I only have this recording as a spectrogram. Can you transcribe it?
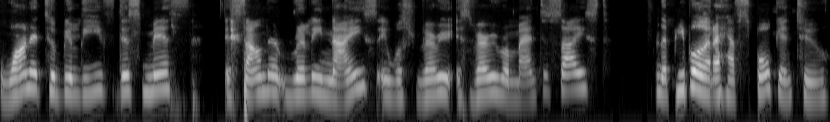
wanted to believe this myth. It sounded really nice. It was very, it's very romanticized. The people that I have spoken to,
